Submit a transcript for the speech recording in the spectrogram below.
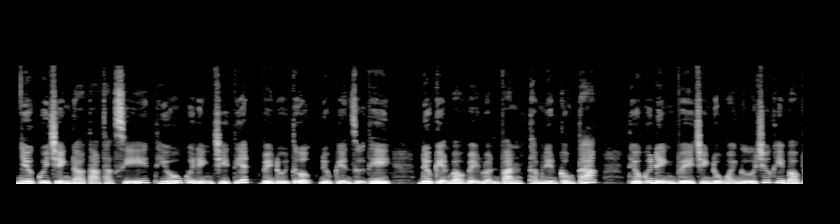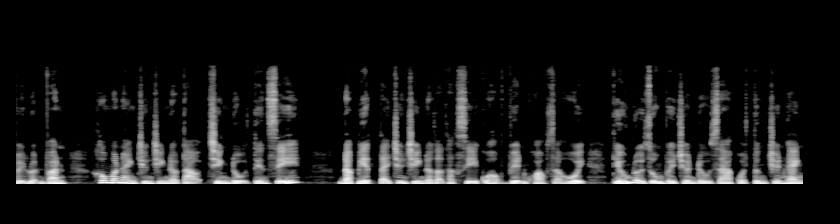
như quy trình đào tạo thạc sĩ thiếu quy định chi tiết về đối tượng, điều kiện dự thi, điều kiện bảo vệ luận văn, thâm niên công tác, thiếu quy định về trình độ ngoại ngữ trước khi bảo vệ luận văn, không ban hành chương trình đào tạo trình độ tiến sĩ. Đặc biệt tại chương trình đào tạo thạc sĩ của Học viện Khoa học Xã hội thiếu nội dung về chuẩn đầu ra của từng chuyên ngành,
